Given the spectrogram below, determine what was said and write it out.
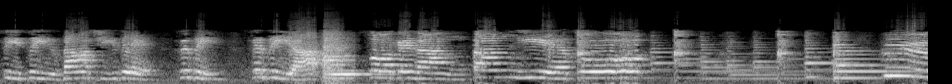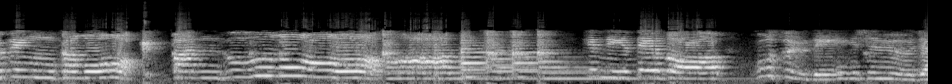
谁谁上起的？谁谁谁谁呀？少给人当业主，干净什么办子么？给你带到古书的书讲，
